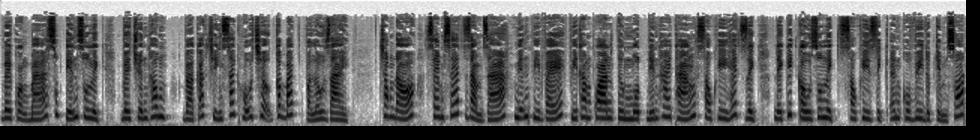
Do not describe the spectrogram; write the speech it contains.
về quảng bá xúc tiến du lịch, về truyền thông và các chính sách hỗ trợ cấp bách và lâu dài. Trong đó, xem xét giảm giá, miễn phí vé, phí tham quan từ 1 đến 2 tháng sau khi hết dịch để kích cầu du lịch sau khi dịch nCoV được kiểm soát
